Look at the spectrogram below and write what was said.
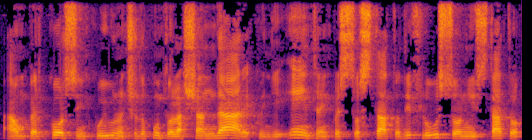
a un percorso in cui uno a un certo punto lascia andare, quindi entra in questo stato di flusso, ogni stato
